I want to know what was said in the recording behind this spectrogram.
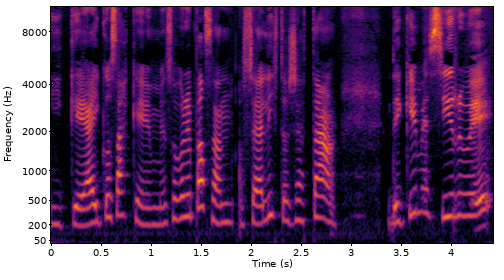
y que hay cosas que me sobrepasan. O sea, listo, ya está. ¿De qué me sirve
